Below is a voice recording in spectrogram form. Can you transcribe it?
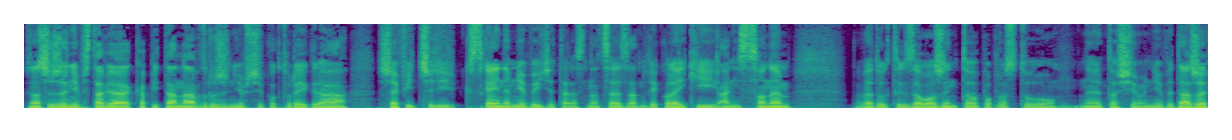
znaczy, że nie wystawia kapitana w drużynie, przeciwko której gra Sheffield, czyli z Kane'em nie wyjdzie teraz na C za dwie kolejki, ani z Sonem. Według tych założeń to po prostu e, to się nie wydarzy.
